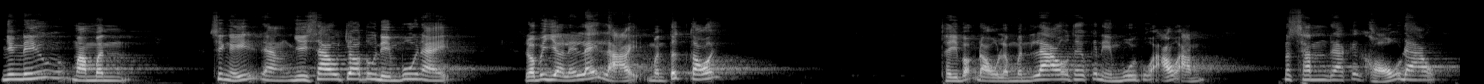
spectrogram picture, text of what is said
Nhưng nếu mà mình suy nghĩ rằng vì sao cho tôi niềm vui này? Rồi bây giờ lại lấy lại, mình tức tối. Thì bắt đầu là mình lao theo cái niềm vui của ảo ẩm nó sanh ra cái khổ đau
